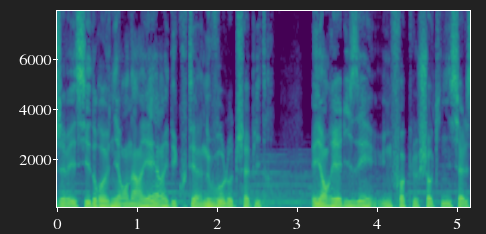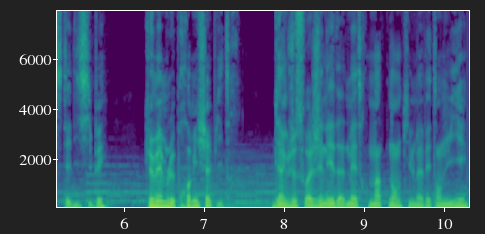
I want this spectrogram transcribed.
J'avais essayé de revenir en arrière et d'écouter à nouveau l'autre chapitre, ayant réalisé, une fois que le choc initial s'était dissipé, que même le premier chapitre, bien que je sois gêné d'admettre maintenant qu'il m'avait ennuyé,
